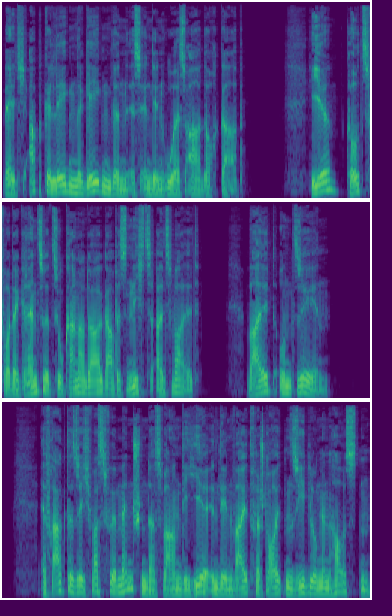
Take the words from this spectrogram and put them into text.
Welch abgelegene Gegenden es in den USA doch gab. Hier, kurz vor der Grenze zu Kanada, gab es nichts als Wald. Wald und Seen. Er fragte sich, was für Menschen das waren, die hier in den weit verstreuten Siedlungen hausten,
